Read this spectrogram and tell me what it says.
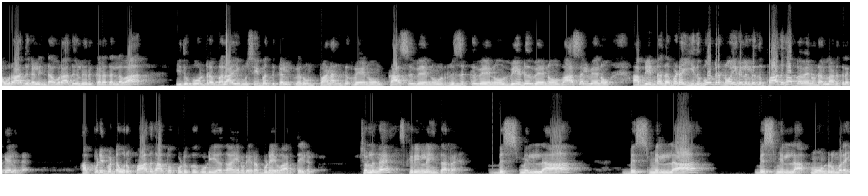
அவுராதுகள் இந்த அவுராதுகள் இருக்கிறது அல்லவா இது போன்ற பலாயி முசீபத்துக்கள் வெறும் பணம் வேணும் காசு வேணும் ரிசுக்கு வேணும் வீடு வேணும் வாசல் வேணும் அப்படின்றத விட இது போன்ற நோய்களிலிருந்து பாதுகாப்பு வேணும்னு எல்லா இடத்துல கேளுங்க. அப்படிப்பட்ட ஒரு பாதுகாப்பை கொடுக்கக்கூடியதான் என்னுடைய ரப்புடைய வார்த்தைகள். சொல்லுங்க ஸ்கிரீன்லையும் தர்றேன். பிஸ்மில்லா பிஸ்மில்லா பிஸ்மில்லா. மூன்று முறை.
